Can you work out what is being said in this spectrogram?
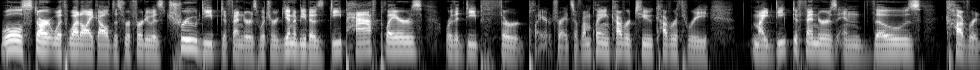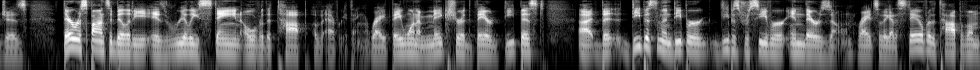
we'll start with what like I'll just refer to as true deep defenders, which are going to be those deep half players or the deep third players, right? So if I'm playing cover 2, cover 3, my deep defenders in those coverages their responsibility is really staying over the top of everything, right? They want to make sure that they are deepest, uh, the deepest and then deeper, deepest receiver in their zone, right? So they got to stay over the top of them.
